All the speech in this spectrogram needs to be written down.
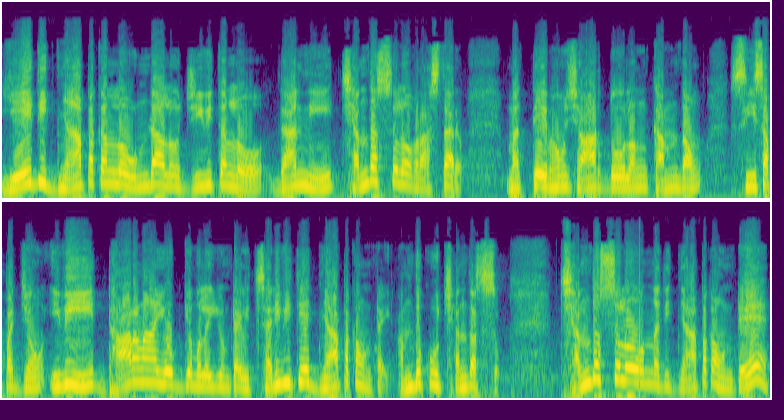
ఏది జ్ఞాపకంలో ఉండాలో జీవితంలో దాన్ని ఛందస్సులో వ్రాస్తారు. మత్తేభం శార్దూలం కందం సీసపద్యం ఇవి ధారణాయోగ్యములై ఉంటాయి ఇవి చదివితే జ్ఞాపకం ఉంటాయి. అందుకు ఛందస్సు. ఛందస్సులో ఉన్నది జ్ఞాపకం ఉంటే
